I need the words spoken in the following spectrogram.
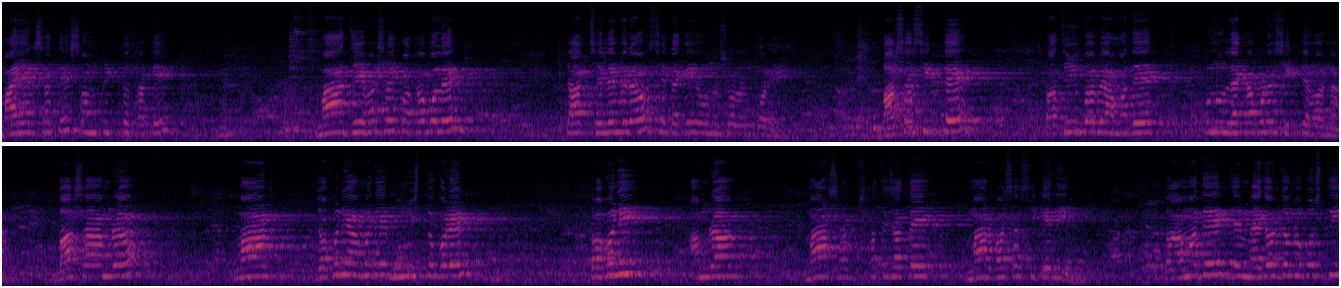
মায়ের সাথে সম্পৃক্ত থাকে। মা যে ভাষায় কথা বলেন, তার ছেলেমেয়েরাও সেটাকে অনুসরণ করে। ভাষা শিখতে প্রাথমিকভাবে আমাদের কোনো লেখাপড়া শিখতে হয় না। ভাষা আমরা মার যখনই আমাদের ভূমিষ্ঠ করেন, তখনই আমরা মার সাথে সাথে মার ভাষা শিখে নিই। তো আমাদের যে মেজর জনগোষ্ঠী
